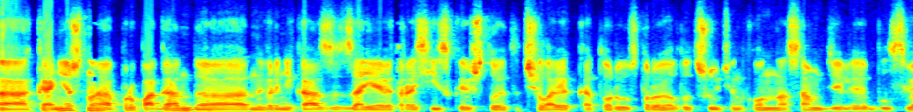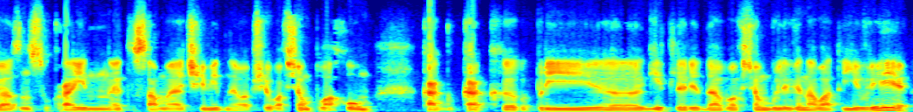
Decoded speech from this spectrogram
А, конечно, пропаганда наверняка заявит российская, что этот человек, который устроил этот шутинг, он на самом деле был связан с Украиной. Это самое очевидное вообще во всем плохом, как, как при э, Гитлере, да, во всем были виноваты евреи.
